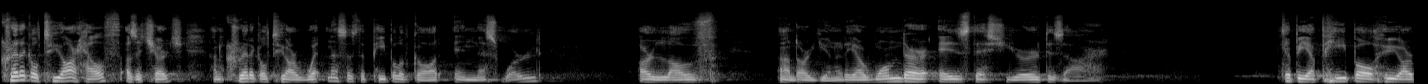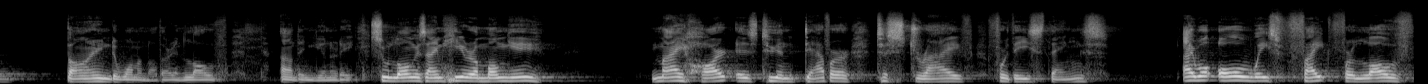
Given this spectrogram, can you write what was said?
Critical to our health as a church and critical to our witness as the people of God in this world. Our love and our unity. I wonder, is this your desire? To be a people who are bound to one another in love and in unity. So long as I'm here among you, my heart is to endeavor to strive for these things. I will always fight for love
